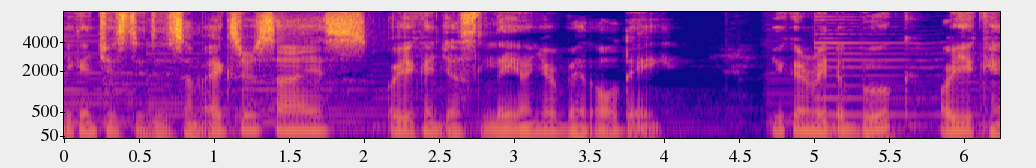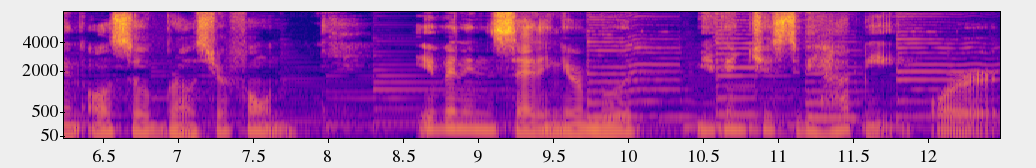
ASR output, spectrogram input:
You can choose to do some exercise, or you can just lay on your bed all day. You can read a book, or you can also browse your phone. Even in setting your mood, you can choose to be happy or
